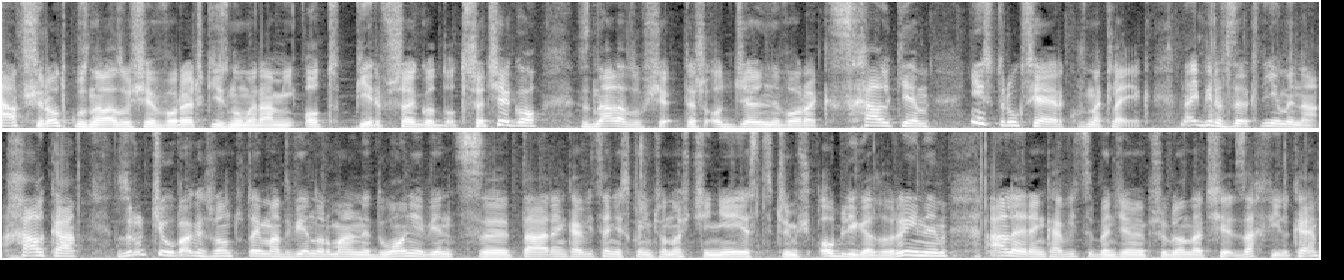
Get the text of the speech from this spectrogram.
a w środku znalazły się woreczki z numerami od pierwszego do trzeciego. Znalazł się też oddzielny worek z Halkiem, instrukcja arkusz naklejek. Najpierw zerknijmy na Halka. Zwróćcie uwagę, że on tutaj ma dwie normalne dłonie, więc e, ta rękawica nieskończoności nie jest czymś obligatoryjnym, ale rękawicy będziemy przyglądać się za chwilkę.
